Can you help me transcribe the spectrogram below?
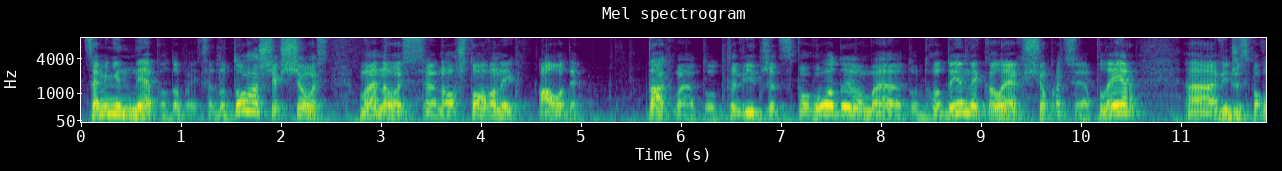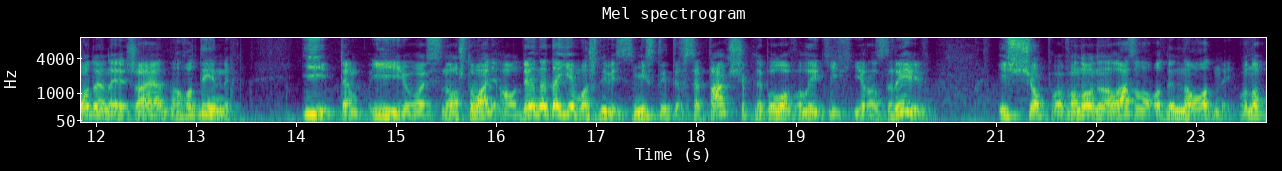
Це мені не подобається. До того ж, якщо ось в мене ось е, налаштований AOD. Так, в мене тут віджит з погодою, в мене тут годинник, але якщо працює плеєр, е, віджит з погодою наїжджає на годинник. І темп, і ось налаштування AOD не дає можливість змістити все так, щоб не було великих і розривів, і щоб воно не налазило один на одний. Воно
